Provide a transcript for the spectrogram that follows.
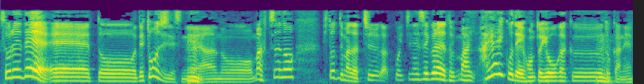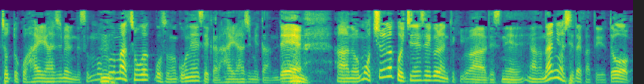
それで、えーっと、で、当時ですね、うんあの、まあ普通の人ってまだ中学校1年生ぐらいだと、まあ早い子で本当洋楽とかね、ちょっとこう入り始めるんですけど、僕まあ小学校その5年生から入り始めたんで、うんあの、もう中学校1年生ぐらいの時はですね、あの、何をしてたかというと、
